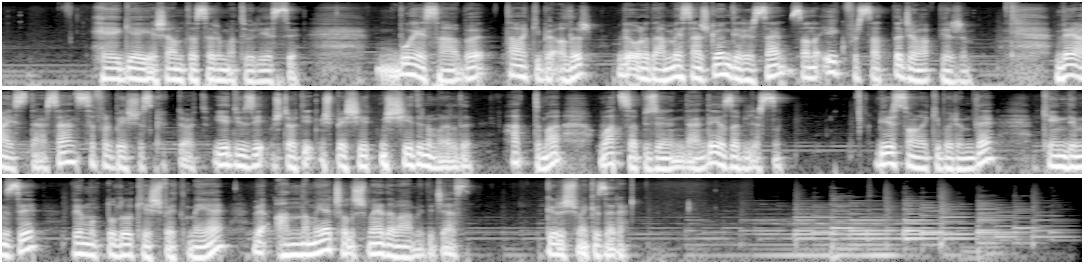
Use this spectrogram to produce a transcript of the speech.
HG Yaşam Tasarım Atölyesi. Bu hesabı takibe alır ve oradan mesaj gönderirsen sana ilk fırsatta cevap veririm. Veya istersen 0544 774 75 77 numaralı hattıma WhatsApp üzerinden de yazabilirsin. Bir sonraki bölümde kendimizi ve mutluluğu keşfetmeye ve anlamaya çalışmaya devam edeceğiz. Görüşmek üzere.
